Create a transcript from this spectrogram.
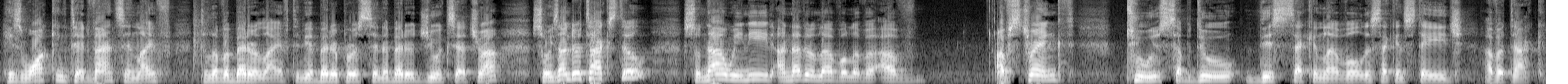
He's walking to advance in life, to live a better life, to be a better person, a better Jew, etc. So he's under attack still. So now we need another level of, of, of strength to subdue this second level, the second stage of attack.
